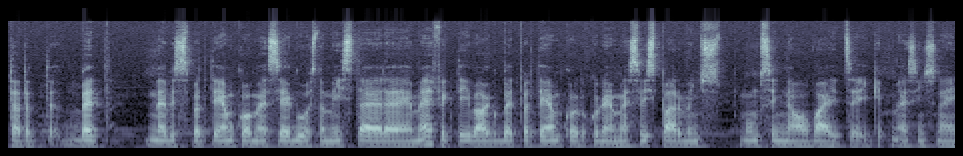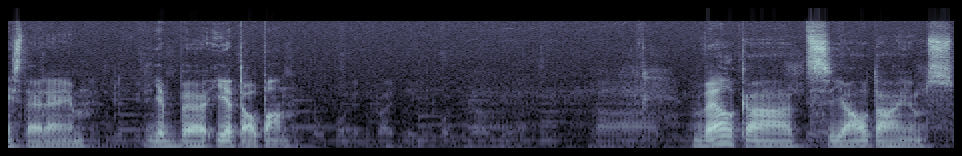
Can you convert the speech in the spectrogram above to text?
Tātad, bet nevis par tiem, ko mēs iegūstam, iztērējam efektīvāk, bet par tiem, kur, kuriem mēs vispār viņus, mums viņi nav vajadzīgi. Mēs viņus neiztērējam, jeb uh, ietaupām. Vēl kāds jautājums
